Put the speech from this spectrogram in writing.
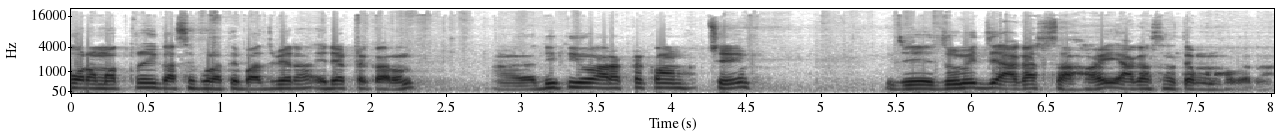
পড়া মাত্রই গাছে গোড়াতে বাঁচবে না, এটা একটা কারণ। আর দ্বিতীয় আর একটা কারণ হচ্ছে যে জমির যে আগাছা হয় আগাছা তেমন হবে না।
